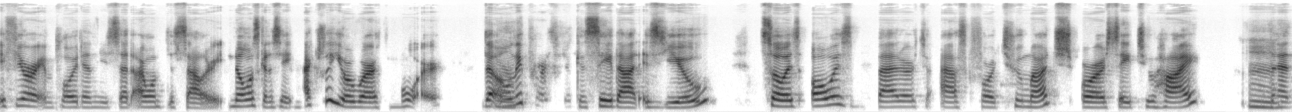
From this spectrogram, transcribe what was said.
if you're employed and you said I want the salary, no one's gonna say actually you're worth more the yeah. only person who can say that is you. So it's always better to ask for too much or say too high mm. than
